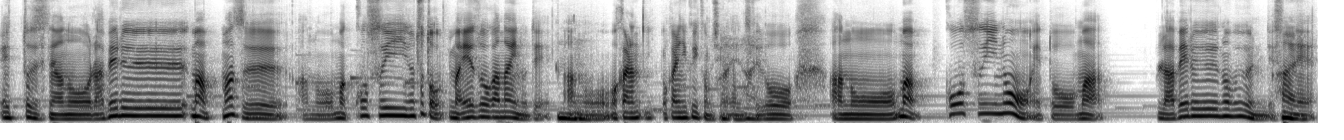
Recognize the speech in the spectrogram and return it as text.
えっとですねあのラベル、まあ、まずあの、まあ、香水のちょっと今映像がないので、うんあの分からん分かりにくいかもしれないんですけど、あのまあ香水の、えっとまあ、ラベルの部分にですね、はい、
